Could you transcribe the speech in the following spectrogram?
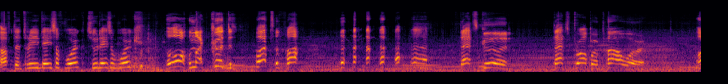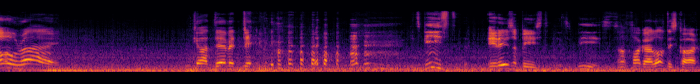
after three days of work, two days of work. Oh my goodness! What the fuck? That's good. That's proper power. All right. God damn it, David. it's beast. It is a beast. It's a beast. Oh fuck! I love this car.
